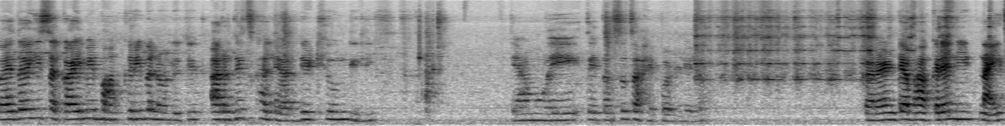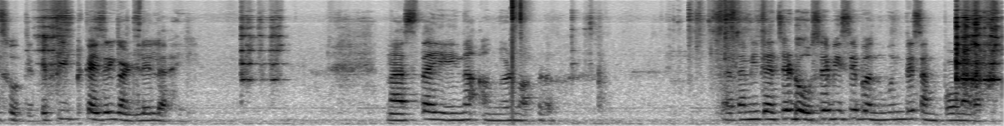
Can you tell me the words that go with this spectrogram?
बाय द ही सकाळी मी भाकरी बनवली होती. अर्धीच खाली अर्धी ठेवून दिली. त्यामुळे ते तसंच आहे पडलेलं. कारण त्या भाकऱ्या नीट नाहीच होते ते पीठ काहीतरी गणलेलं आहे. नाचता येईना अंगण वाकडं. आता मी त्याचे डोसे बिसे बनवून ते संपवणार आहे.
